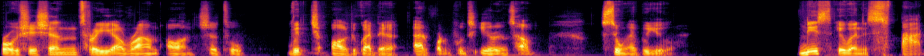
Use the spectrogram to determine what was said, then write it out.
procession three around on Satu which all together one put in some Sungai. This event start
